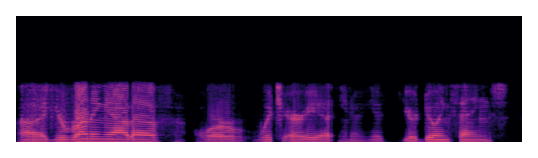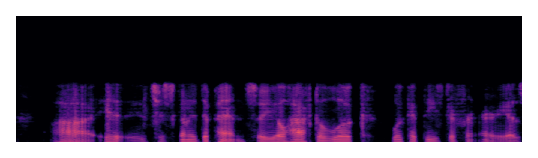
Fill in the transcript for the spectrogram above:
uh, you're running out of or which area you know you, you're doing things uh, it, it's just going to depend so you'll have to look look at these different areas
